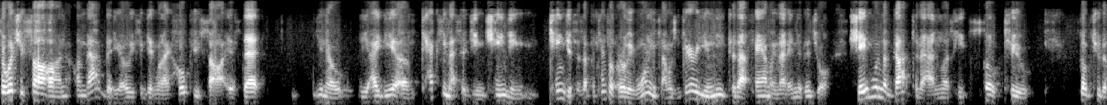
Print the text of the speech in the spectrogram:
So what you saw on, on that video, at least again what I hope you saw, is that you know, the idea of text messaging changing changes as a potential early warning sign was very unique to that family and that individual. Shane wouldn't have got to that unless he spoke to spoke to the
